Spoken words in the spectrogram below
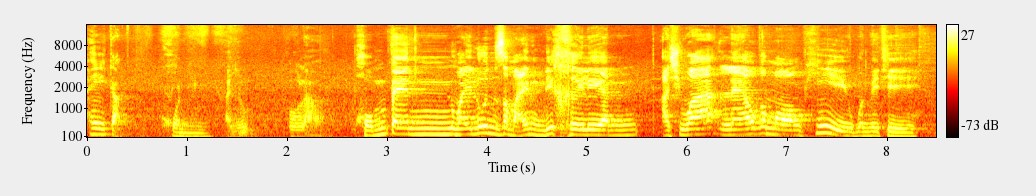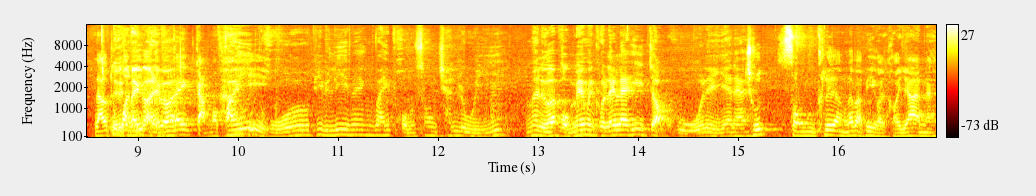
ให้กับคนอายุพวกเรา ผมเป็นวัยรุ่นสมัยหนึ่งที่เคยเรียนอาชีวะแล้วก็มองพี่อยู่บนเวที แล้วทุกวันนี้ผมได้กลับมาฟังเฮ้ยพี่อีก โอ้โหพี่บิลลี่แม่งไว้ผมทรงฉลุย ไม่หรือว่าผมแม่งเป็นคนแรกๆที่เจาะหูอะไรอย่างเงี้ยนะ ชุดทรงเครื่องแล้วแบบพี่ขอขออนุญาตนะ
